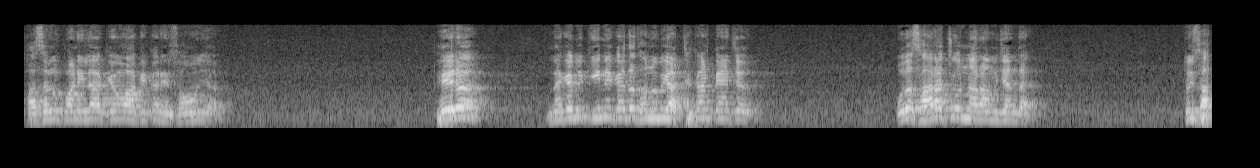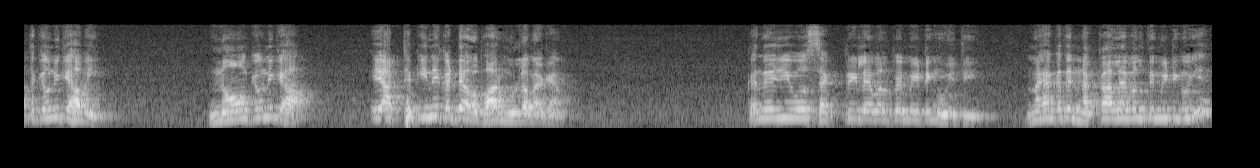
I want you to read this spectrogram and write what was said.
ਫਸਲ ਨੂੰ ਪਾਣੀ ਲਾ ਕੇ ਆਓ, ਆ ਕੇ ਘਰੇ ਸੌਂ ਯਾਰ। ਫਿਰ ਮੈਂ ਕਿਹਾ ਵੀ ਕਿਹਨੇ ਕਹਿਤਾ ਤੁਹਾਨੂੰ ਵੀ 8 ਘੰਟਿਆਂ 'ਚ ਉਹਦਾ ਸਾਰਾ ਝੋਨਾ ਰਮ ਜਾਂਦਾ ਤੁਸੀਂ ਸੱਤ ਕਿਉਂ ਨਹੀਂ ਕਿਹਾ ਬਈ? ਨੌ ਕਿਉਂ ਨਹੀਂ ਕਿਹਾ? ਇਹ ਅੱਠ ਕਿਹਨੇ ਕੱਢਿਆ ਹੋ ਫਾਰਮੂਲਾ ਮੈਂ ਕਿਹਾ। ਕਹਿੰਦੇ ਜੀ ਉਹ ਸੈਕਟਰੀ ਲੈਵਲ ਤੇ ਮੀਟਿੰਗ ਹੋਈ ਥੀ ਮੈਂ ਕਿਹਾ ਕਦੇ ਨੱਕਾ ਲੈਵਲ ਤੇ ਮੀਟਿੰਗ ਹੋਈ ਹੈ?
